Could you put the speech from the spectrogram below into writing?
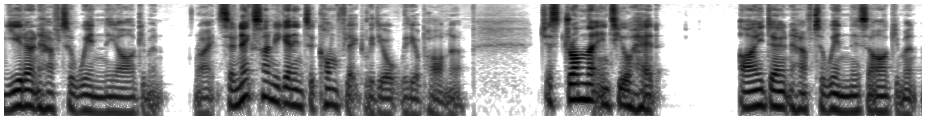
you don't have to win the argument, right? So next time you get into conflict with your with your partner, just drum that into your head. I don't have to win this argument.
